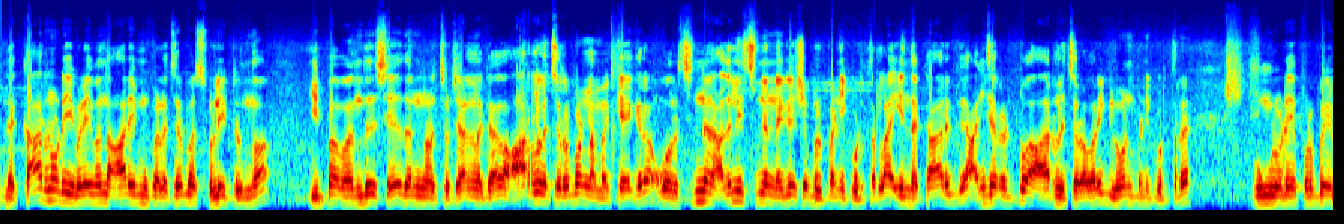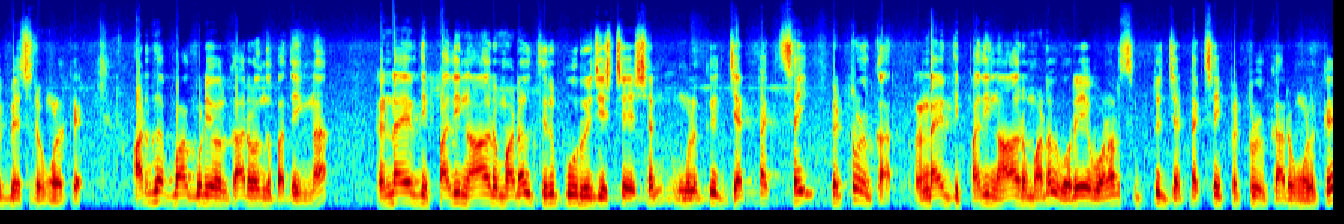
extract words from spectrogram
இந்த காரினுடைய விலை வந்து ஆறே முக்கால் லட்ச ரூபாய் சொல்லிட்டு இருந்தோம். இப்போ வந்து சேதன் சேனலுக்காக ஆறு லட்ச ரூபாய் நம்ம கேட்குறோம் ஒரு சின்ன அதுலேயும் சின்ன நெகோஷியபிள் பண்ணி கொடுத்துடலாம். இந்த காருக்கு அஞ்சரை டு ஆறு லட்ச ரூபா வரைக்கும் லோன் பண்ணி கொடுத்துறேன். உங்களுடைய ப்ரொஃபைல் பேஸ்டு உங்களுக்கு. அடுத்த பார்க்கக்கூடிய ஒரு கார் வந்து பார்த்தீங்கன்னா ரெண்டாயிரத்தி பதினாறு மாடல் திருப்பூர் ரிஜிஸ்ட்ரேஷன் உங்களுக்கு ஜெட்டக்ஸை பெட்ரோல் கார் ரெண்டாயிரத்தி பதினாறு மாடல் ஒரே owner Swift ZXI petrol car உங்களுக்கு.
